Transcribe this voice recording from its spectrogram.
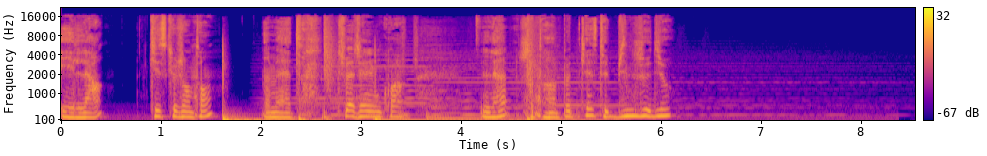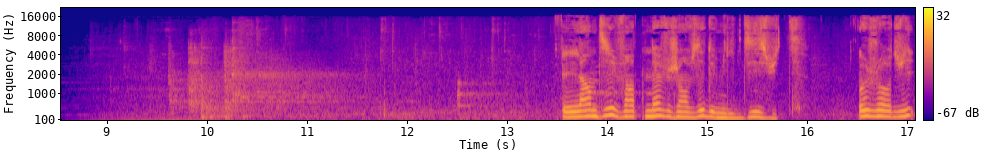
Et là, qu'est-ce que j'entends? Non mais attends, tu vas jamais me croire. Là, j'entends un podcast de Binge Audio. Lundi 29 janvier 2018. Aujourd'hui,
